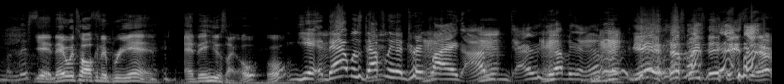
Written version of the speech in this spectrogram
I'ma listen. Yeah, they were talking to Brienne, and then he was like, "Oh, oh." Yeah, that was definitely a drink. Like, I'm, Yeah, that's what he did. He said,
